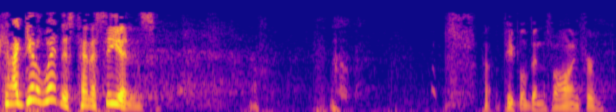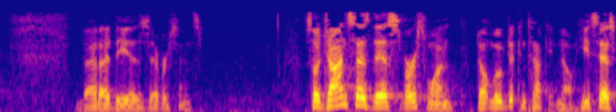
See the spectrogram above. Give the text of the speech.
Can I get a witness, Tennesseans? People have been falling for bad ideas ever since. So John says this, verse 1, don't move to Kentucky. No, he says,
